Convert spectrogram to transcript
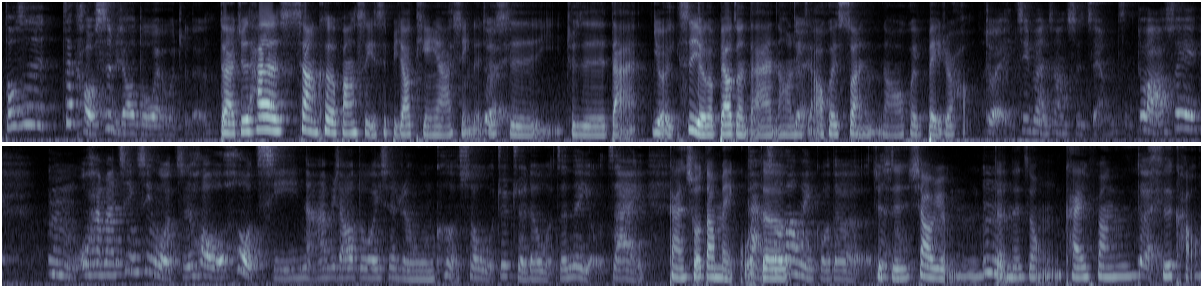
都是在考试比较多哎，我觉得。对啊，就是他的上课方式也是比较填鸭性的，就是就是答案有是有个标准答案，然后你只要会算，然后会背就好。对，基本上是这样子。对啊，所以。嗯，我还蛮庆幸，我之后我后期拿比较多一些人文课的时候，我就觉得我真的有在感受到美国的，感受到美国的，就是校园的那种开放思考，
